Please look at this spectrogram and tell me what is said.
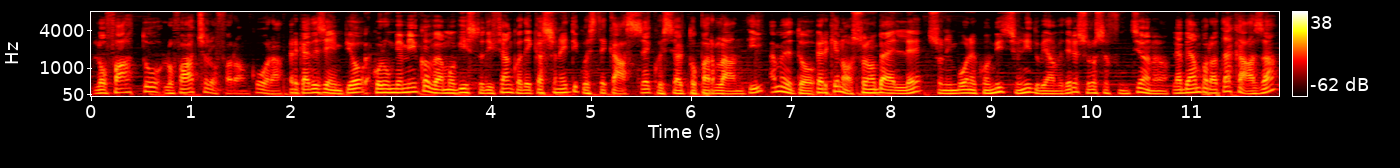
l'ho fatto lo faccio e lo farò ancora perché ad esempio Beh. con un mio amico avevamo visto di fianco dei cassonetti queste casse questi altoparlanti e abbiamo detto perché no sono belle sono in buone condizioni dobbiamo vedere solo se funzionano le abbiamo portate a casa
